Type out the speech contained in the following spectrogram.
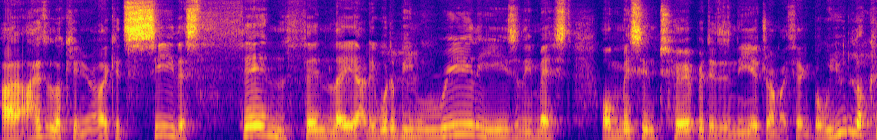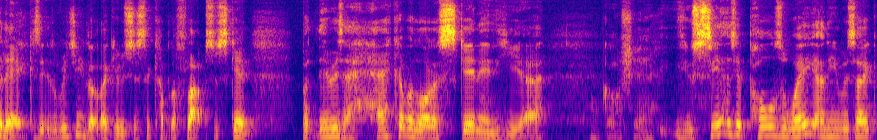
Uh, I had a look in here, and I could see this thin, thin layer, and it would have been mm. really easily missed or misinterpreted as an eardrum, I think. But when you look at mm. it, because it originally looked like it was just a couple of flaps of skin, but there is a heck of a lot of skin in here. Oh gosh, yeah. You see it as it pulls away, and he was like,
